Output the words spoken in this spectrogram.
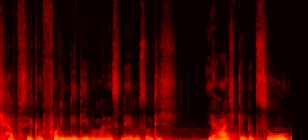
ich habe sie gefunden, die Liebe meines Lebens. Und ich, ja, ich gebe zu,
